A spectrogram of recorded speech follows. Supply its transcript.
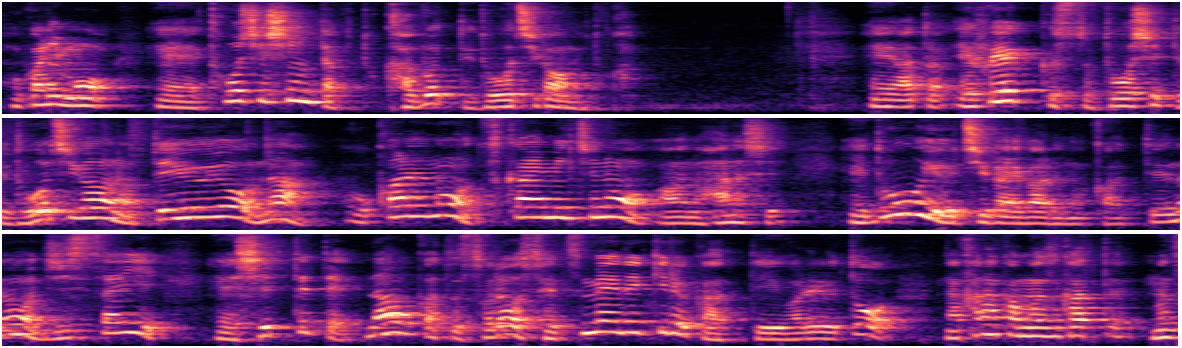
他にも、えー、投資信託と株ってどう違うのとか、えー、あと FX と投資ってどう違うのっていうようなお金の使い道のあの話、えー、どういう違いがあるのかっていうのを実際、え知ってて、なおかつそれを説明できるかって言われると、なかなか難か難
